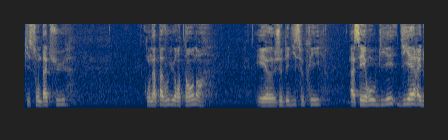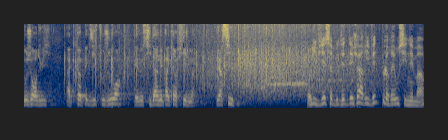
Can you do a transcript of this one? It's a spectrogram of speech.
qui sont battus, qu'on n'a pas voulu entendre. Et je dédie ce prix à ces héros oubliés d'hier et d'aujourd'hui. Act Up existe toujours et le sida n'est pas qu'un film. Merci. Olivier, ça vous est déjà arrivé de pleurer au cinéma?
